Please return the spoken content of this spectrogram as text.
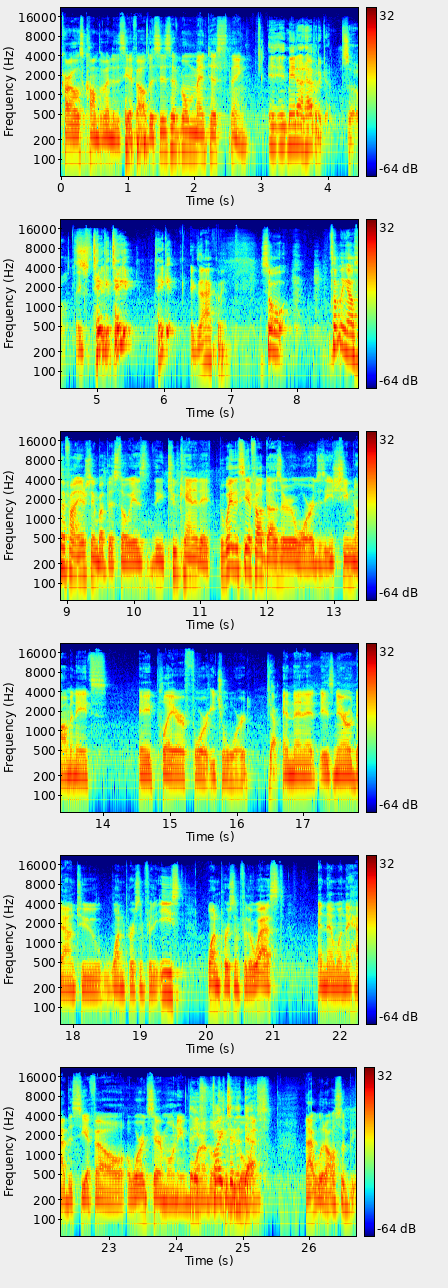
Carlos complimented the CFL. This is a momentous thing. It, it may not happen again. So Ex- take it, take it, take it. Exactly. So, something else I find interesting about this, though, is the two candidates. The way the CFL does their awards is each team nominates a player for each award. Yeah. And then it is narrowed down to one person for the East, one person for the West, and then when they have the CFL award ceremony, They one of those fight two to the people death. wins. That would also be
